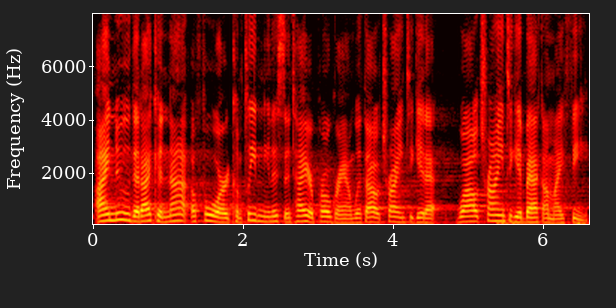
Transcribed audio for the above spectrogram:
I knew that I could not afford completing this entire program without trying to get at, while trying to get back on my feet.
